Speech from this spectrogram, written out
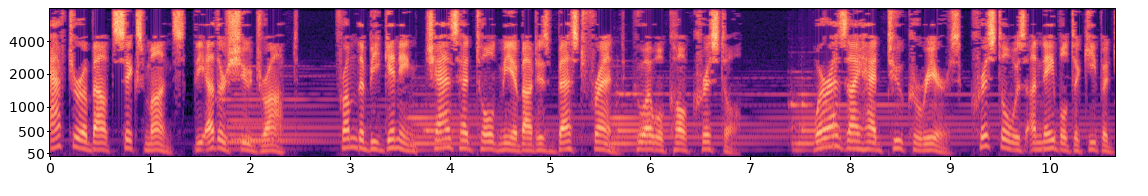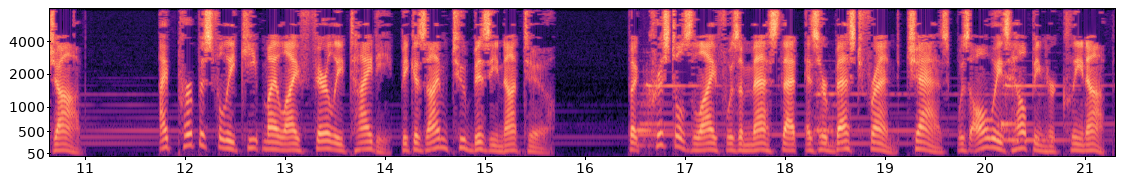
After about six months, the other shoe dropped. From the beginning, Chaz had told me about his best friend, who I will call Crystal. Whereas I had two careers, Crystal was unable to keep a job. I purposefully keep my life fairly tidy, because I'm too busy not to. But Crystal's life was a mess that, as her best friend, Chaz, was always helping her clean up.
